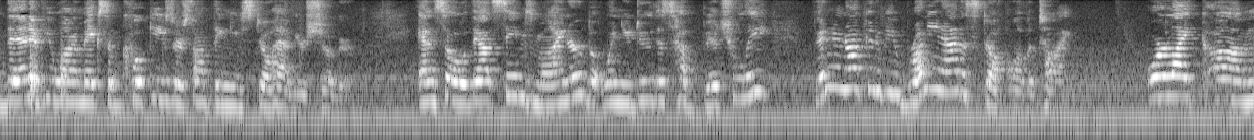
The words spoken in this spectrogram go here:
Then if you want to make some cookies or something, you still have your sugar. And so that seems minor, but when you do this habitually, then you're not going to be running out of stuff all the time. Or like, um,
